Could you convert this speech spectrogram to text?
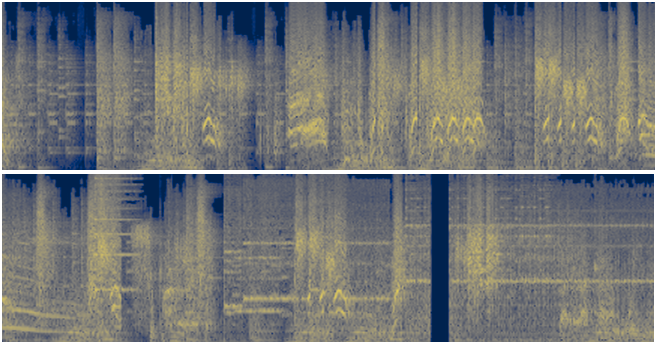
Fight! Wins.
